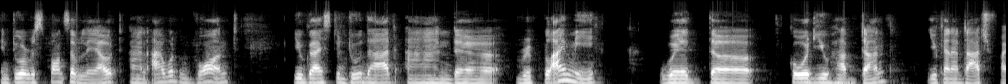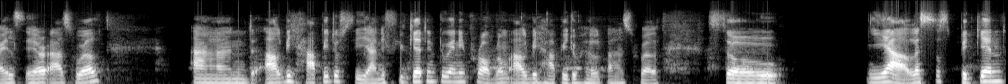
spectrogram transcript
into a responsive layout and I would want you guys to do that and uh, reply me with the code you have done. You can attach files here as well. And I'll be happy to see and if you get into any problem I'll be happy to help as well. So yeah let's just begin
